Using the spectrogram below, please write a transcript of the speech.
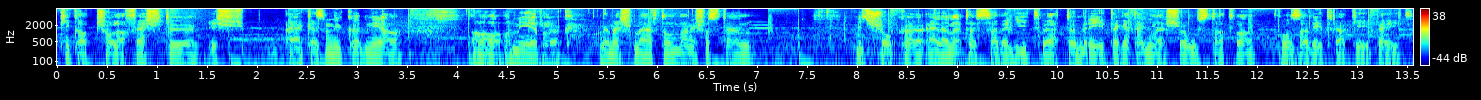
kikapcsol a festő, és elkezd működni a, a, a mérnök Nemes Mártonban, és aztán így sok elemet összevegyítve, több réteget egymásra úsztatva hozza létre a képeit.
